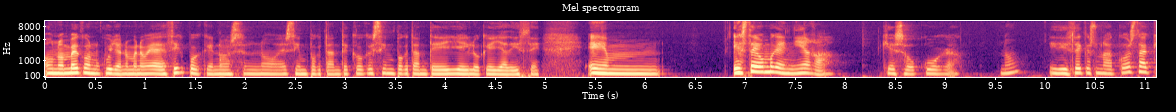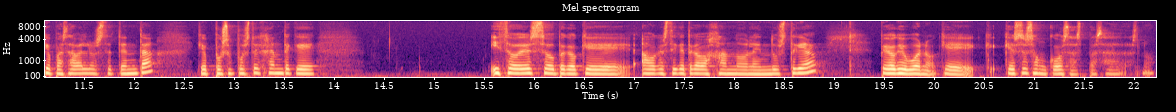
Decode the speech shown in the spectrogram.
O un hombre con cuyo nombre no voy a decir porque no es, no es importante. Creo que es importante ella y lo que ella dice. Em, este hombre niega que eso ocurra, ¿no? Y dice que es una cosa que pasaba en los 70, que por supuesto hay gente que hizo eso, pero que ahora sigue trabajando en la industria, pero que bueno, que, que, que eso son cosas pasadas, ¿no?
